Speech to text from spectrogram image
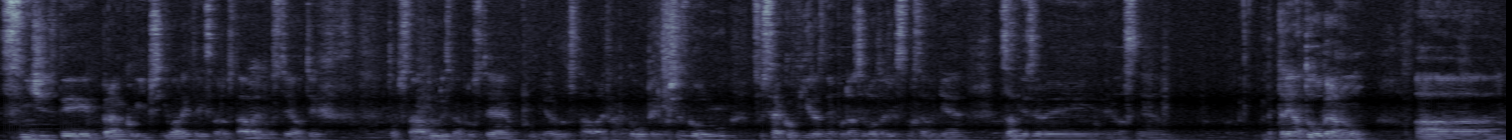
snížit ty brankové přívaly, které jsme dostávali prostě od těch top států, kdy jsme prostě v průměru dostávali fakt jako o 5-6 gólů, což se jako výrazně podařilo, takže jsme se hodně zaměřili vlastně Petry na tu obranu a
